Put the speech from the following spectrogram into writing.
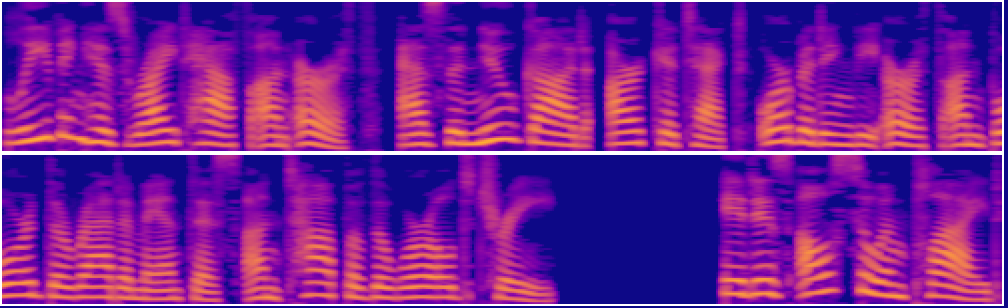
leaving his right half on Earth, as the new god, architect orbiting the Earth on board the Rhadamanthus on top of the World Tree. It is also implied,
